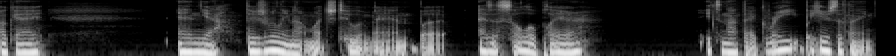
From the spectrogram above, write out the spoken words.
Okay. And yeah, there's really not much to it, man. But as a solo player, it's not that great. But here's the thing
